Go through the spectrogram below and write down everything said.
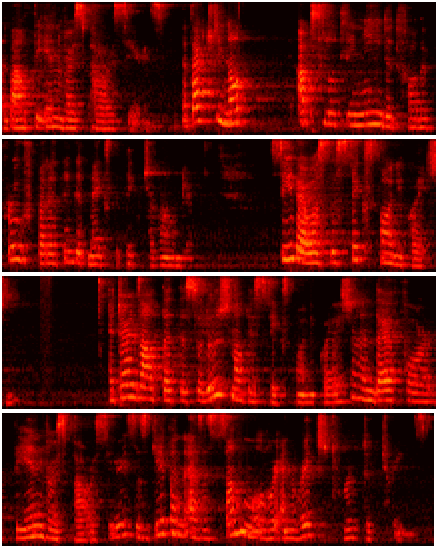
about the inverse power series. It's actually not absolutely needed for the proof, but I think it makes the picture rounder. See, there was this fixed point equation. It turns out that the solution of this fixed point equation, and therefore the inverse power series, is given as a sum over enriched rooted trees.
